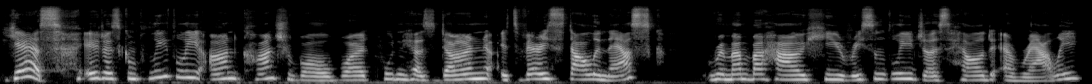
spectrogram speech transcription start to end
Yes, it is completely unconscionable what Putin has done. It's very Stalin-esque remember how he recently just held a rally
